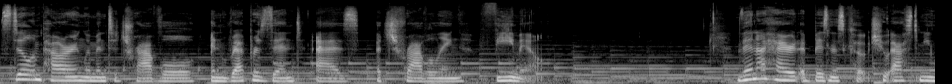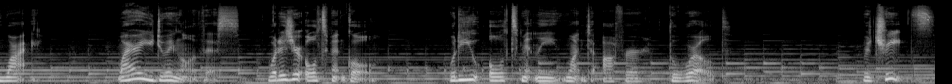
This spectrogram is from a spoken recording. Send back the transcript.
still empowering women to travel and represent as a traveling female. Then I hired a business coach who asked me why. Why are you doing all of this? What is your ultimate goal? What do you ultimately want to offer the world? Retreats.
